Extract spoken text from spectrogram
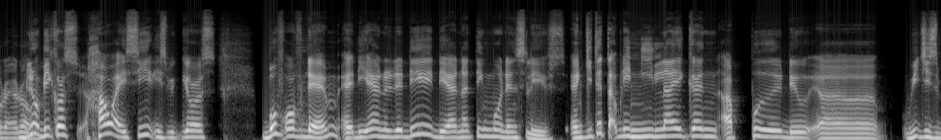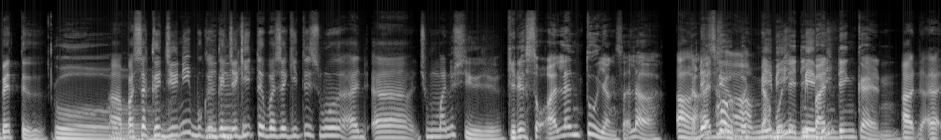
right, wrong. You know because how I see it is because both of them at the end of the day they are nothing more than slaves and kita tak boleh nilaikan apa dia uh, which is better. oh. Uh, pasal kerja ni bukan Jadi- kerja kita pasal kita semua uh, uh, cuma manusia je. Kira soalan tu yang salah. Ah, tak that's ada, how, ber- ah, tak maybe- boleh maybe. dibandingkan. Uh, uh,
